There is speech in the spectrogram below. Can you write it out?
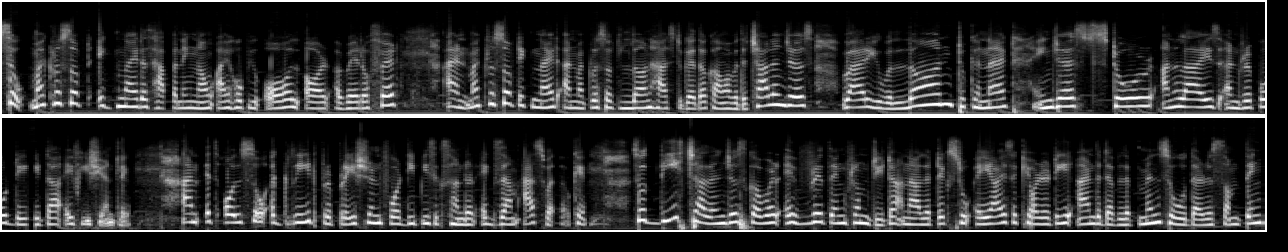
So Microsoft Ignite is happening now. I hope you all are aware of it. And Microsoft Ignite and Microsoft Learn has together come up with the challenges where you will learn to connect, ingest, store, analyze, and report data efficiently. And it's also a great preparation for DP600 exam as well. Okay, so these challenges cover everything from data analytics to AI security and the development. So there is something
